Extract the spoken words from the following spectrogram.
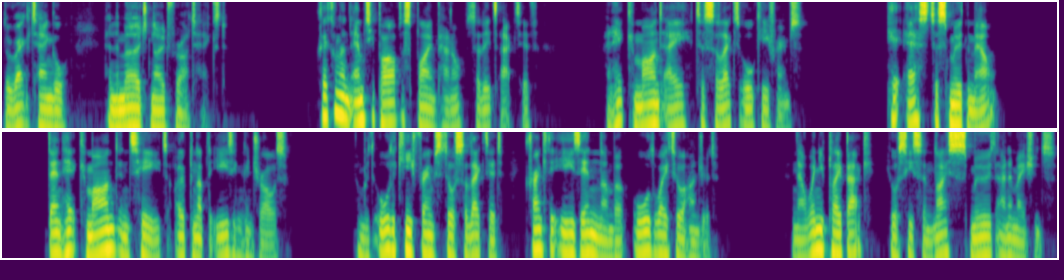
the rectangle, and the merge node for our text. Click on an empty part of the spline panel so that it's active, and hit Command A to select all keyframes. Hit S to smooth them out, then hit Command and T to open up the easing controls. And with all the keyframes still selected, crank the ease in number all the way to 100. Now when you play back, you'll see some nice smooth animations.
